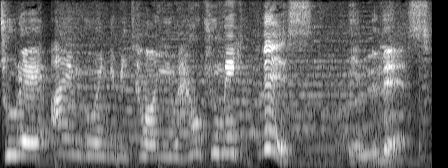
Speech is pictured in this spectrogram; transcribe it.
Today, I am going to be telling you how to make this in this.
